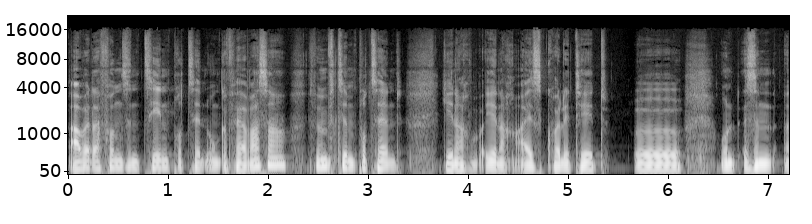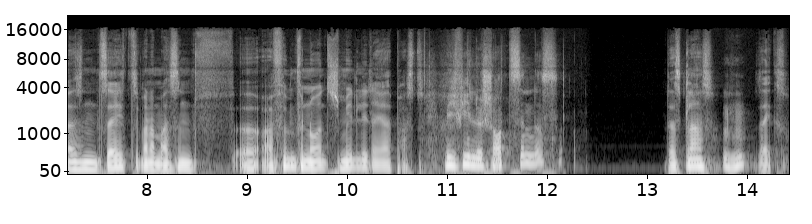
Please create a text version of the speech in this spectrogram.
Aber davon sind 10% ungefähr Wasser, 15% je nach, je nach Eisqualität. Äh, und es sind, es sind 60, warte mal, es sind äh, 95 Milliliter, ja, passt. Wie viele Shots sind das? Das Glas? Mhm. Sechs.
